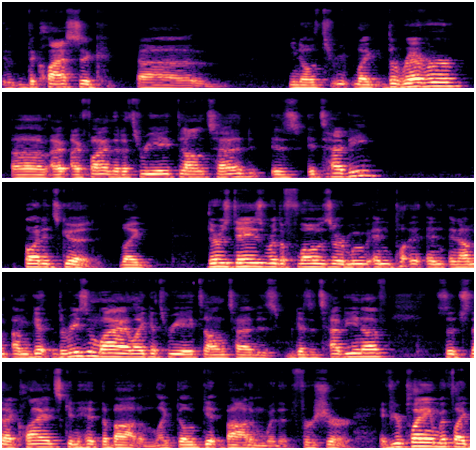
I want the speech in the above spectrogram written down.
the classic, uh, you know, th- like the river. Uh, I I find that a three eighth ounce head is it's heavy, but it's good. Like there's days where the flows are moving and and and I'm I'm get the reason why I like a three eighths ounce head is because it's heavy enough such that clients can hit the bottom. Like they'll get bottom with it for sure. If you're playing with like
